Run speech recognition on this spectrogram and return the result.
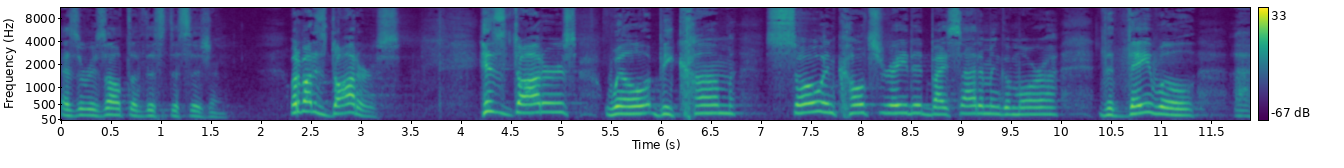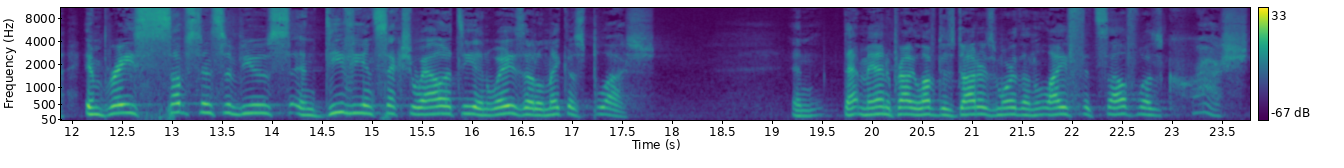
as a result of this decision. What about his daughters? His daughters will become so enculturated by Sodom and Gomorrah that they will uh, embrace substance abuse and deviant sexuality in ways that will make us blush. And that man who probably loved his daughters more than life itself was crushed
